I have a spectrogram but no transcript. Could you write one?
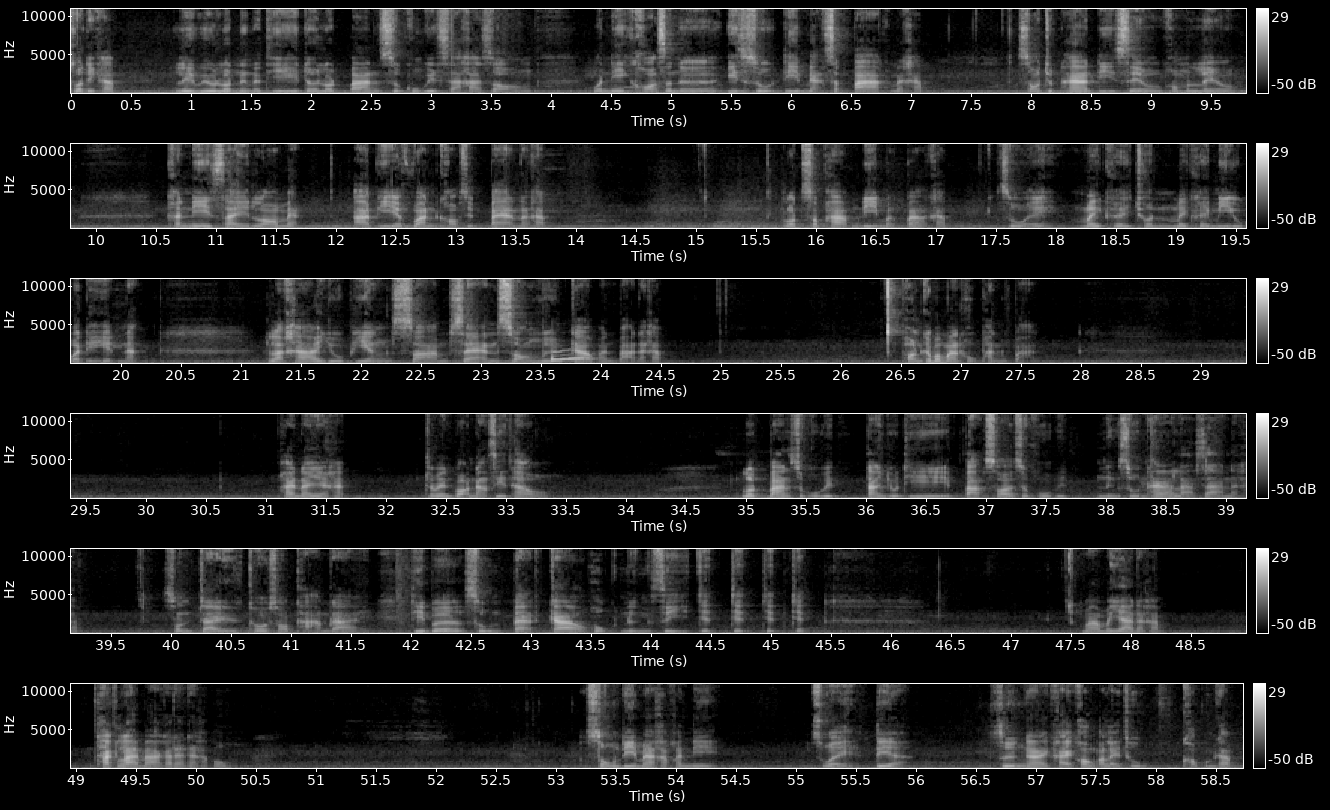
สวัสดีครับ รีวิวรถ 1 นาที โดยรถบ้านสุขุมวิทสาขา 2 วันนี้ขอเสนอ Isuzu D-Max Spark นะครับ 2.5 ดีเซลคอมมอนเรลคันนี้ใส่ล้อแม็ก RPF1 ขอบ 18 นะครับ รถสภาพดีมาก ๆ ครับ สวยไม่เคยชนไม่เคยมีอุบัติเหตุหนัก ราคาอยู่เพียง 329,000 บาทนะครับ ผ่อนก็ประมาณ 6,000 บาท ภายในนะฮะจะเป็นเบาะหนังสีเทา รถบ้านสุขุมวิทตั้งอยู่ที่ปากซอยสุขุมวิท 105 ลาซานนะครับ สนใจโทรสอบถามได้ที่เบอร์ 0896147777 มาไม่ยากนะครับ ทักไลน์มาก็ได้นะครับผมทรงดีมากครับคันนี้ สวยเตี้ย ซื้อง่ายขายคล่องอะไรถูก ขอบคุณครับ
